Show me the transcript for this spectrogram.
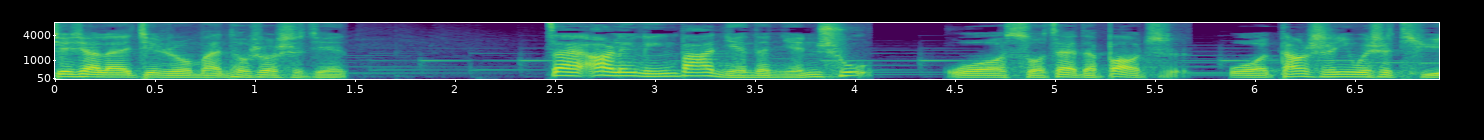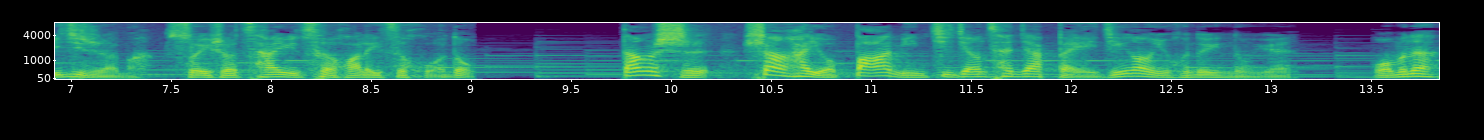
接下来进入馒头说时间。在二零零八年的年初，我所在的报纸，我当时因为是体育记者嘛，所以说参与策划了一次活动。当时上海有八名即将参加北京奥运会的运动员，我们呢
